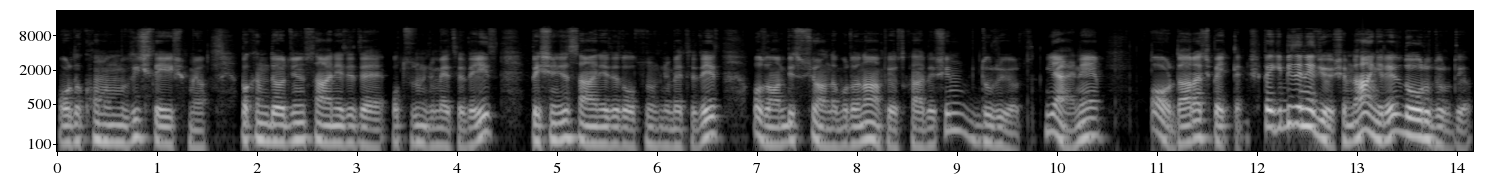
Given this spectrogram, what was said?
Orada konumumuz hiç değişmiyor. Bakın 4. saniyede de 30. metredeyiz. 5. saniyede de 30. metredeyiz. O zaman biz şu anda burada ne yapıyoruz kardeşim? Duruyoruz. Yani Orada araç beklemiş. Peki bize ne diyor şimdi? Hangileri doğrudur diyor.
